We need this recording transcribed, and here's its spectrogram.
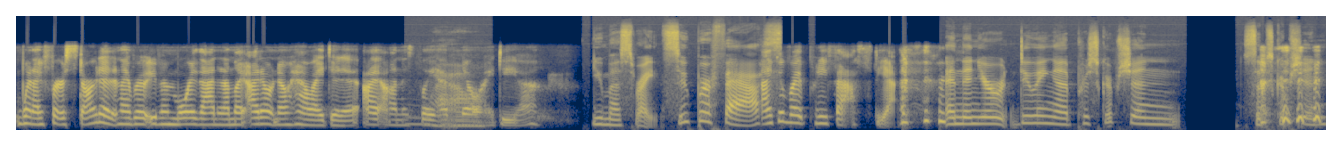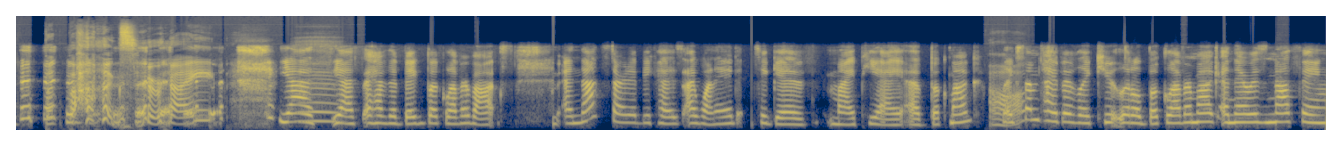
when I first started and I wrote even more than and I'm like I don't know how I did it. I honestly have no idea. you must write super fast. I could write pretty fast, yeah. and then you're doing a prescription subscription book box, right? yes, yes, I have the big book lover box. And that started because I wanted to give my PA a book mug, like some type of like cute little book lover mug, and there was nothing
